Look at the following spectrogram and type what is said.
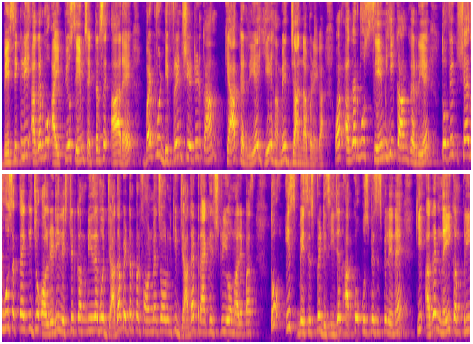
बेसिकली अगर वो आईपीओ सेम सेक्टर से आ रहा है बट वो डिफ्रेंशिएटेड काम क्या कर रही है, ये हमें जानना पड़ेगा। और अगर वो सेम ही काम कर रही है तो फिर शायद हो सकता है कि जो ऑलरेडी लिस्टेड कंपनीज़ है, वो ज़्यादा बेटर परफॉर्मेंस और उनकी ज़्यादा ट्रैक हिस्ट्री हो हमारे पास तो इस बेसिस पे डिसीज़न आपको उस बेसिस पे लेना है कि अगर नई कंपनी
